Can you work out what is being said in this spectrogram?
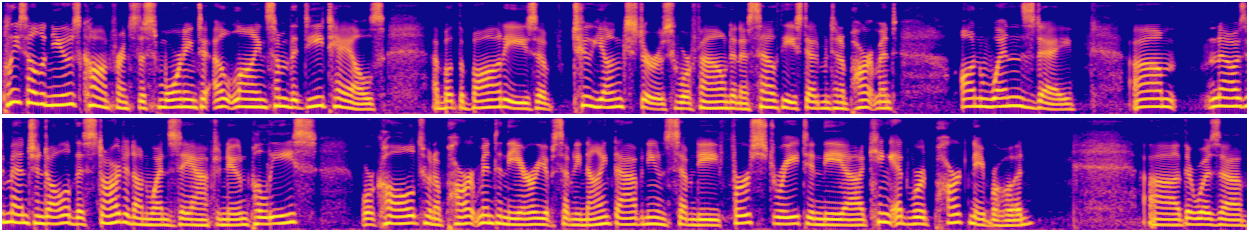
police held a news conference this morning to outline some of the details about the bodies of two youngsters who were found in a southeast Edmonton apartment on Wednesday. Um, now, as I mentioned, all of this started on Wednesday afternoon. Police were called to an apartment in the area of 79th Avenue and 71st Street in the uh, King Edward Park neighborhood. Uh, there was a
